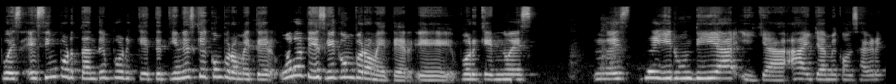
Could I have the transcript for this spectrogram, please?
pues es importante porque te tienes que comprometer. Uno, tienes que comprometer, eh, porque no es, no es de ir un día y ya, ay, ya me consagré.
